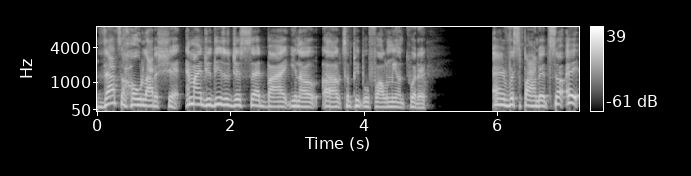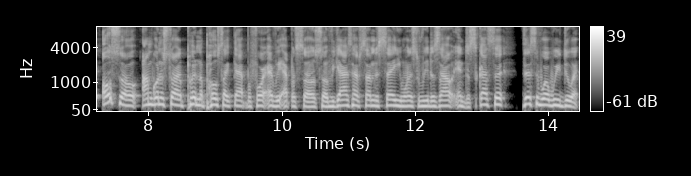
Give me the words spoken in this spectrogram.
That's a whole lot of shit. And mind you, these are just said by, you know, uh, some people follow me on Twitter. and responded. So, hey, also, I'm going to start putting a post like that before every episode. So, if you guys have something to say, you want us to read us out and discuss it, this is where we do it.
